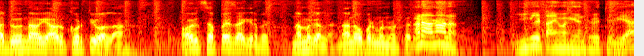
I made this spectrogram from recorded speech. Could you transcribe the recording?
ಅದು ನಾವು ಯಾರು ಕೊಡ್ತೀವಲ್ಲ ಅವ್ರಿಗೆ ಸರ್ಪ್ರೈಸ್ ಆಗಿರ್ಬೇಕು. ನಮಗಲ್ಲ ನಾನು ಓಪನ್ ಮಾಡಿ ನೋಡ್ತಾರೆ ಅಣ್ಣ ಅಣ್ಣ ಅಣ್ಣ ಈಗಲೇ ಟೈಮ್ ಆಗಿದೆ ಅಂತ ಹೇಳ್ತಿದ್ಯಾ?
